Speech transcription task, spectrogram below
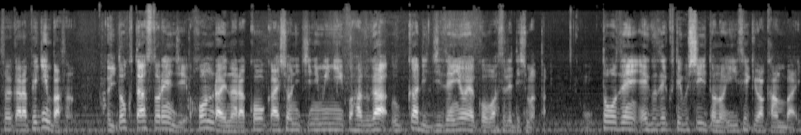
それから北京パーさん、はい。ドクター・ストレンジ本来なら公開初日に見に行くはずがうっかり事前予約を忘れてしまった。当然エグゼクティブシートのいい席は完売。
